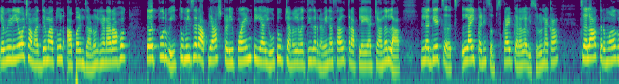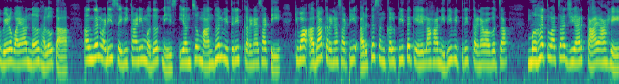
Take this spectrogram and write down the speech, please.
या व्हिडिओच्या माध्यमातून आपण जाणून घेणार आहोत. तत्पूर्वी तुम्ही जर आपल्या स्टडी पॉईंट या यूट्यूब चॅनलवरती जर नवीन असाल तर आपल्या या चॅनलला लगेचच लाईक आणि सबस्क्राईब करायला विसरू नका. चला तर मग वेळ वाया न घालवता अंगणवाडी सेविका आणि मदतनीस यांचं मानधन वितरित करण्यासाठी किंवा अदा करण्यासाठी अर्थसंकल्पित केलेला हा निधी वितरित करण्याबाबतचा महत्त्वाचा जी आर काय आहे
